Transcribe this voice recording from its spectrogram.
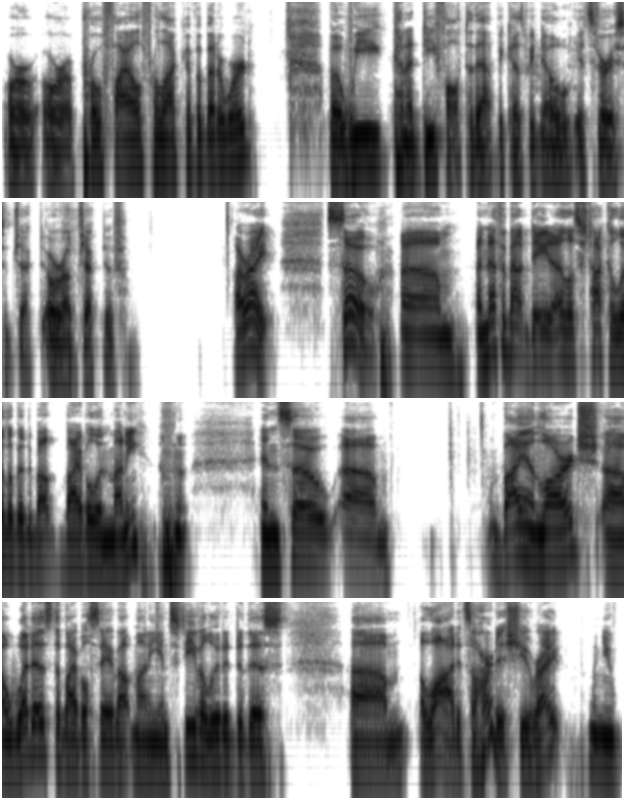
or, or a profile, for lack of a better word. But we kind of default to that because we know it's very subjective or objective. All right. So, um, enough about data. Let's talk a little bit about Bible and money. and so, um, by and large, uh, what does the Bible say about money? And Steve alluded to this um, a lot. It's a hard issue, right? When you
